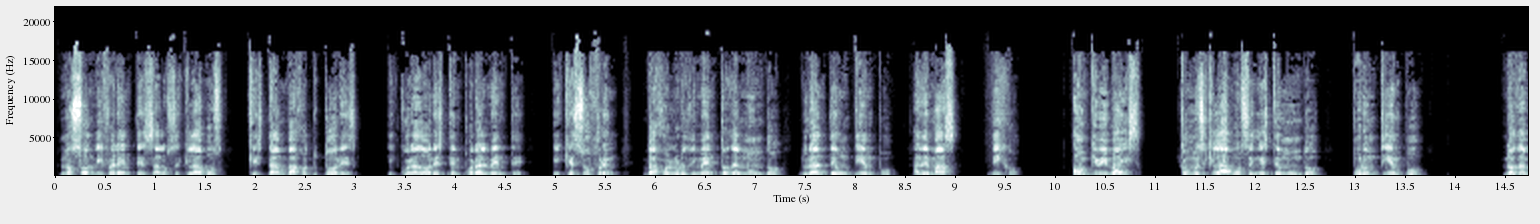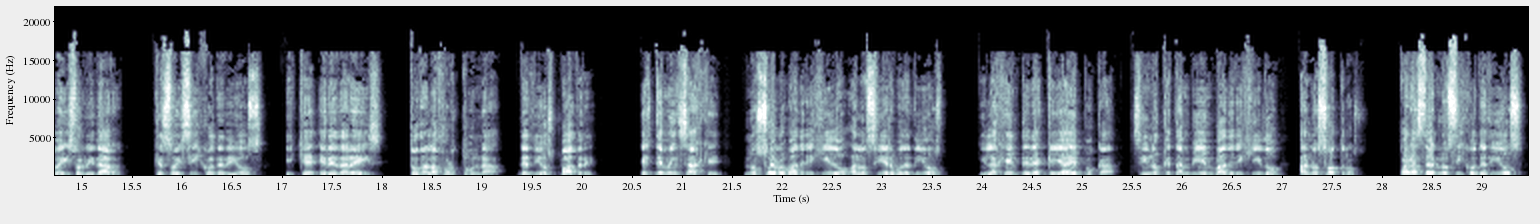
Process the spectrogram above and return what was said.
no son diferentes a los esclavos que están bajo tutores y curadores temporalmente y que sufren bajo el rudimento del mundo durante un tiempo. Además, dijo, aunque viváis como esclavos en este mundo por un tiempo, no debéis olvidar que sois hijos de Dios y que heredaréis toda la fortuna de Dios Padre. Este mensaje no solo va dirigido a los siervos de Dios y la gente de aquella época, sino que también va dirigido a nosotros. Para hacernos hijos de Dios,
